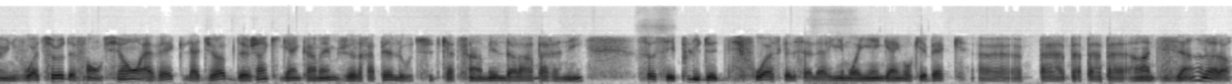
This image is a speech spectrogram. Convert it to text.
une voiture de fonction avec la job de gens qui gagnent quand même, je le rappelle, au-dessus de 400 000 dollars par année. Ça, c'est plus de dix fois ce que le salarié moyen gagne au Québec euh, en dix ans. Alors,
